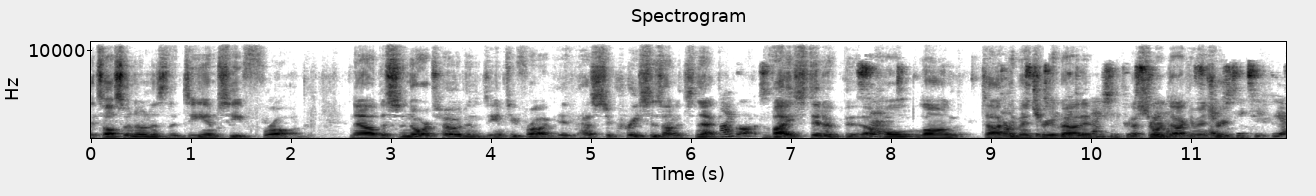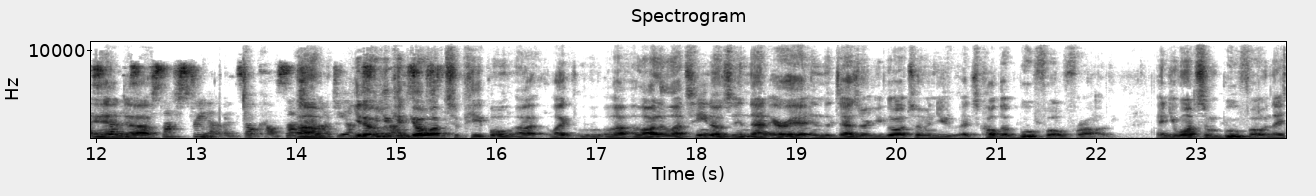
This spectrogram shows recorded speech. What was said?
It's also known as the DMT frog. Now, the Sonora toad and the DMT frog, it has secretions on its neck. I. Vice did a, a whole long documentary about it, a short documentary. And, uh, slash streamelements.com slash Um, you know, you can go up to people uh, like a lot of Latinos in that area in the desert. You go up to them and you, it's called the bufo frog, and you want some bufo, and they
